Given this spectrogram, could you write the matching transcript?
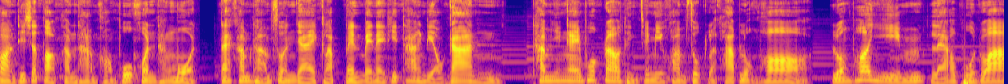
ก่อนที่จะตอบคำถามของผู้คนทั้งหมด แต่คำถามส่วนใหญ่กลับเป็นไปในทิศทางเดียวกันทำยังไงพวกเราถึงจะมีความสุขล่ะครับ หลวงพ่อ หลวงพ่อยิ้มแล้วพูดว่า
